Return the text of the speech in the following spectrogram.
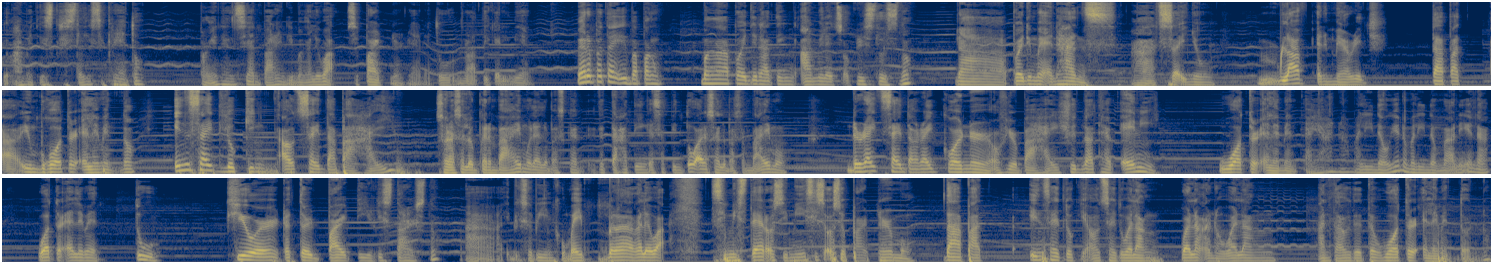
Yung amethyst crystal na sekreto. Pang-enhance yan para hindi mangaliwa si partner. Yan, naturo natin kanina yan. Meron pa tayo iba pang mga pwede nating amulets o crystals, no? Na pwedeng ma-enhance ah, sa inyong love and marriage. Dapat ah, yung water element, no? Inside looking outside the bahay. So, nasa loob ka ng bahay mo, lalabas ka, nakatingin ka sa pintuan sa labas ng bahay mo the right side, the right corner of your bahay should not have any water element. Ayan na, malinaw yan, malinaw man yan ha. Water element. Two, cure the third party restars, no? Ah, ibig sabihin, kung may mga kaliwa, si mister o si Mrs. o si partner mo, dapat inside looking outside, walang, walang ano, walang, ang tawag dito, water element doon, no?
